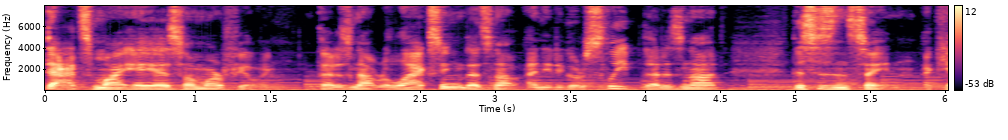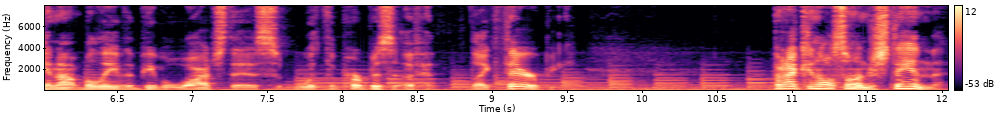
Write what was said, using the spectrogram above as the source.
That's my ASMR feeling. That is not relaxing. That's not. I need to go to sleep. That is not. This is insane. I cannot believe that people watch this with the purpose of like therapy. But I can also understand that.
